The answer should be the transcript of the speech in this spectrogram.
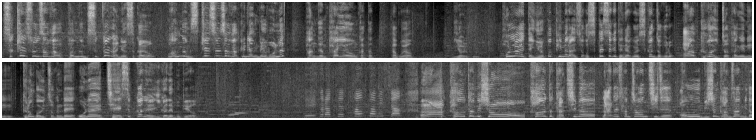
스킬 순서가 방금 습관 아니었을까요? 방금 스킬 순서가 그냥 내 원래 방금 파이어온 같았다고요? 이 얼굴 홀라 할 때 율법 피면 안 쓰고 스페 쓰게 되냐고요 습관적으로? 아 그거 있죠 당연히. 그런 거 있죠. 근데 오늘 제 습관을 이겨내 보게요. 네, 밀그라트 타운타미스 미션. 아 카운터 미션! 카운터 다 치면 라데 3000 치즈. 아우 미션 감사합니다.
